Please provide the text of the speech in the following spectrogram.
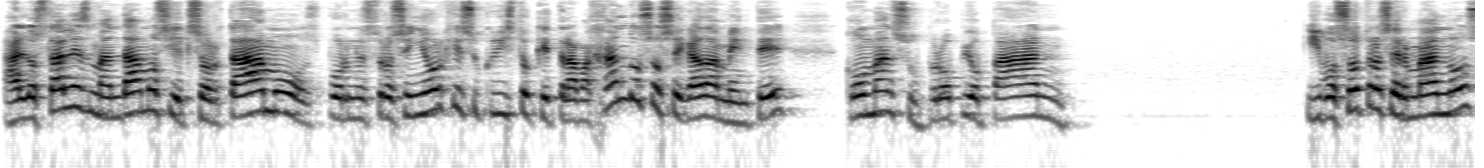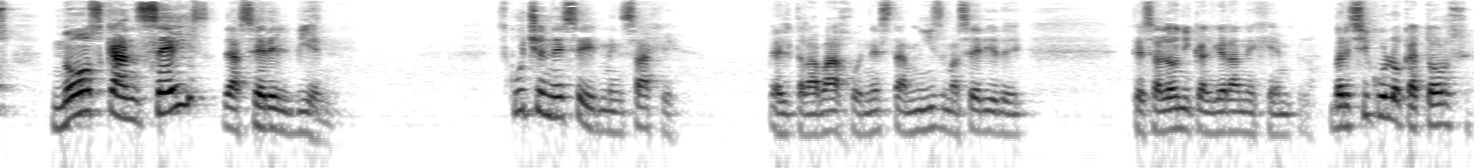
A los tales mandamos y exhortamos por nuestro Señor Jesucristo que trabajando sosegadamente, coman su propio pan. Y vosotros, hermanos, no os canséis de hacer el bien. Escuchen ese mensaje del trabajo en esta misma serie de Tesalónica, el gran ejemplo. Versículo 14.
